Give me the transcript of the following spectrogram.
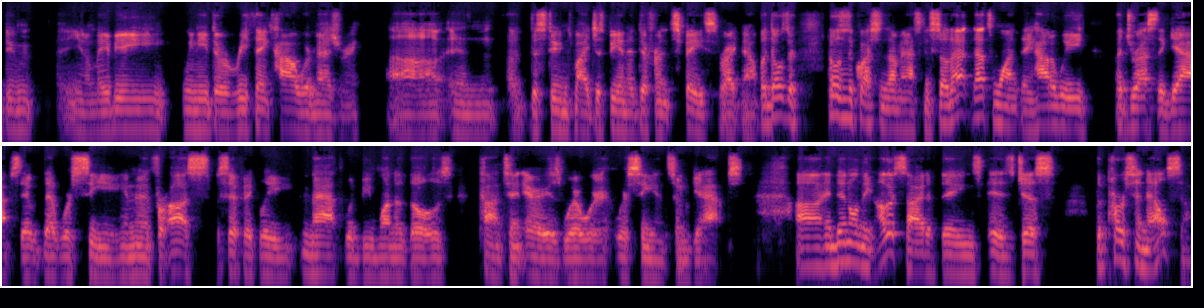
Do, you know, maybe we need to rethink how we're measuring. Uh, and uh, the students might just be in a different space right now. But those are those are the questions I'm asking. So that that's one thing. How do we address the gaps that, that we're seeing? And then for us specifically, math would be one of those content areas where we're we're seeing some gaps. Uh, and then on the other side of things is just the personnel side.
